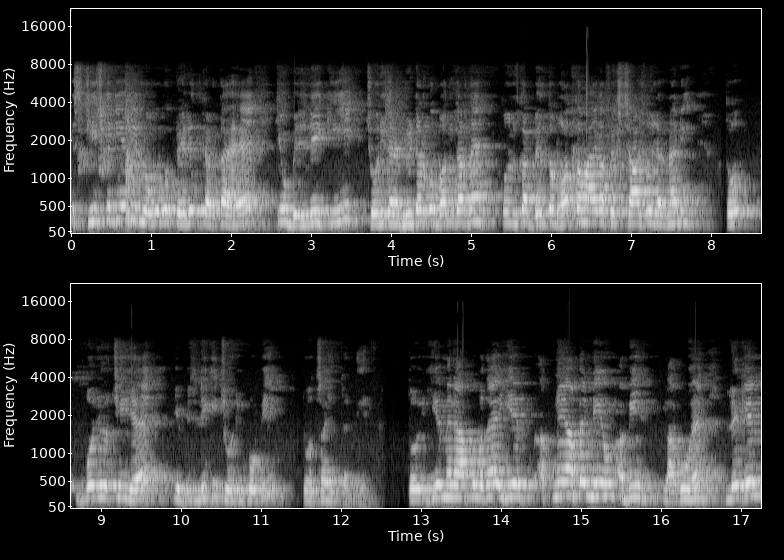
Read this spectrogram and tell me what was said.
इस चीज़ के लिए भी लोगों को प्रेरित करता है कि वो बिजली की चोरी करें। मीटर को बंद कर दें तो उनका बिल तो बहुत कम आएगा फिक्स चार्ज भी लगना नहीं। तो वो जो चीज़ है, ये बिजली की चोरी को भी प्रोत्साहित करती है। तो ये मैंने आपको बताया, ये अपने यहाँ पर नहीं, अभी लागू है, लेकिन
